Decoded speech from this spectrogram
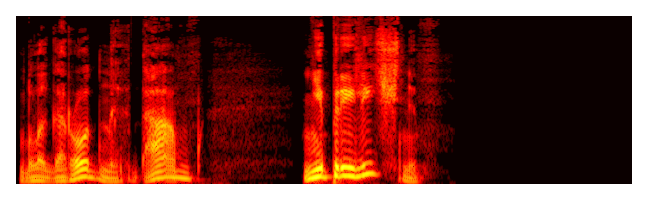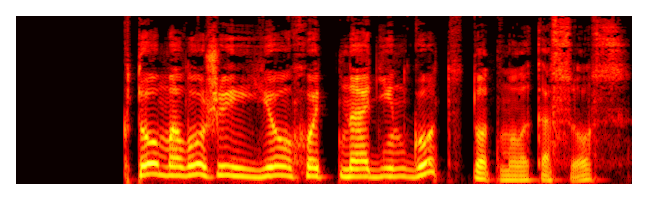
благородных дам — неприличным. Кто моложе ее хоть на один год, тот молокосос.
